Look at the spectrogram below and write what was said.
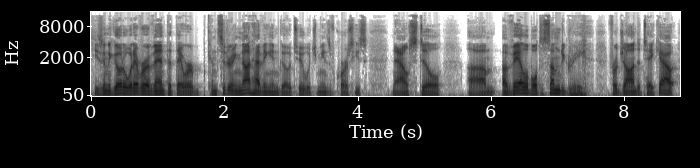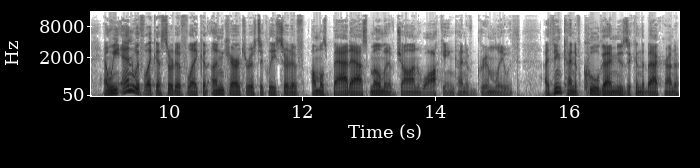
he's going to go to whatever event that they were considering not having him go to, which means, of course, he's now still um, available to some degree for John to take out. And we end with like a sort of like an uncharacteristically sort of almost badass moment of John walking kind of grimly with. I think kind of cool guy music in the background,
